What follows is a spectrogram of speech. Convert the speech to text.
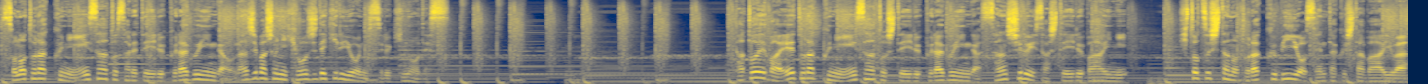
そのトラックにインサートされているプラグインが同じ場所に表示できるようにする機能です。例えば A トラックにインサートしているプラグインが3種類指している場合に1つ下のトラック B を選択した場合は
